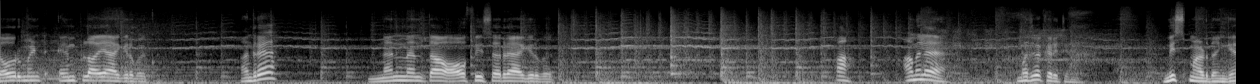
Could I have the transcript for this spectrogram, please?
ಗೌರ್ಮೆಂಟ್ ಎಂಪ್ಲಾಯೇ ಆಗಿರಬೇಕು. ಅಂದರೆ ನನ್ನಂಥ ಆಫೀಸರೇ ಆಗಿರಬೇಕು. ಹಾಂ ಆಮೇಲೆ ಮದುವೆ ಕರಿತೀನಿ. ಮಿಸ್ ಮಾಡ್ದಂಗೆ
